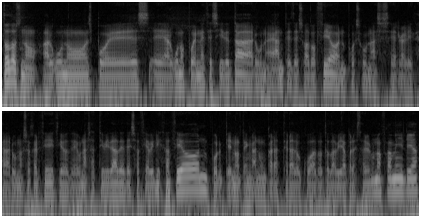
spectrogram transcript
Todos no, algunos pues eh, algunos pueden necesitar una, antes de su adopción pues unas eh, realizar unos ejercicios de unas actividades de sociabilización porque no tengan un carácter adecuado todavía para estar en una familia,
